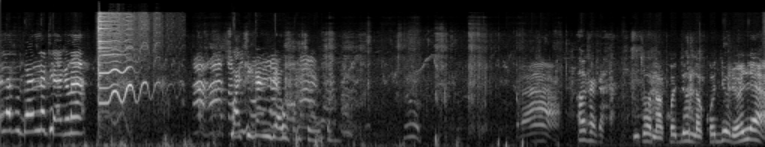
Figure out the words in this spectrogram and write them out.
એલા તું ગઈ નથી આગણા હા હા જવું પડશે હા હા કાકા. તું તો નખો જો નખો જો રહ્યો લ્યા.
